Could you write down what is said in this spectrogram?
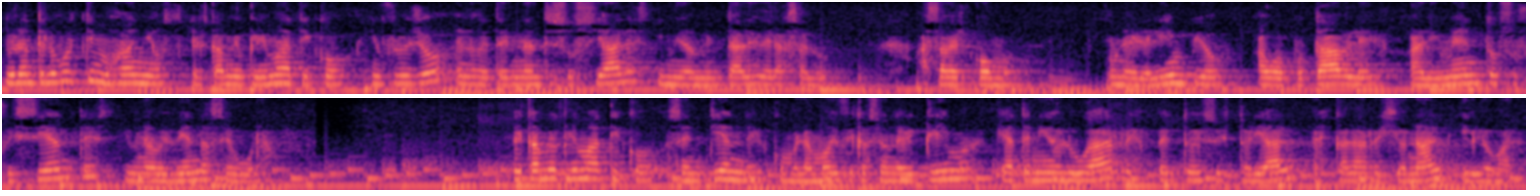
Durante los últimos años, el cambio climático influyó en los determinantes sociales y medioambientales de la salud, a saber cómo un aire limpio, agua potable, alimentos suficientes y una vivienda segura. El cambio climático se entiende como la modificación del clima que ha tenido lugar respecto de su historial a escala regional y global.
